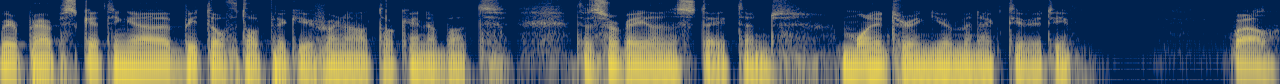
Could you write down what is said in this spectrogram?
Maybe. We're perhaps getting a bit off topic if we're now talking about the surveillance state and monitoring human activity. Well,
